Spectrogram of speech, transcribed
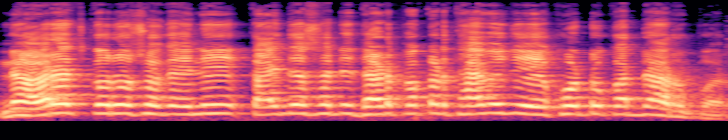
ને અરજ કરું છું કે એની કાયદેસરની ધરપકડ થવી જોઈએ ખોટું કરનાર ઉપર.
